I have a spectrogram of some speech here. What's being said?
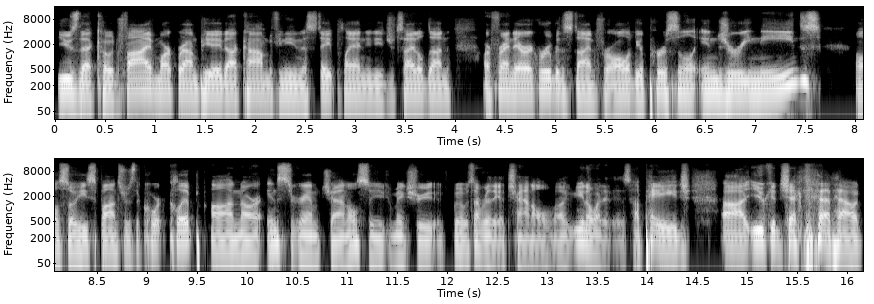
Use that code 5, marcbrownpa.com. If you need an estate plan, you need your title done. Our friend Eric Rubenstein for all of your personal injury needs. Also, he sponsors the court clip on our Instagram channel. So you can make sure you, well, it's not really a channel. Uh, you know what it is, a page. Uh, you can check that out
